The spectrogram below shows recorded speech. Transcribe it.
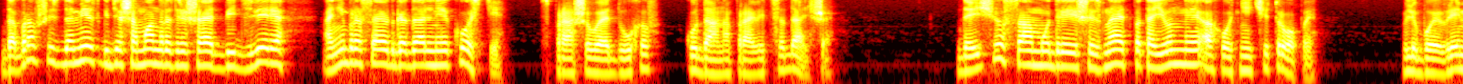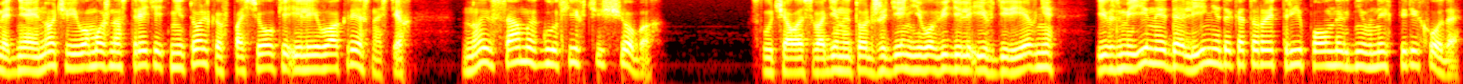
Добравшись до мест, где шаман разрешает бить зверя, они бросают гадальные кости, спрашивая духов, куда направиться дальше. Да еще сам мудрейший знает потаенные охотничьи тропы. В любое время дня и ночи его можно встретить не только в поселке или его окрестностях, но и в самых глухих чащобах. Случалось, в один и тот же день его видели и в деревне, и в Змеиной долине, до которой три полных дневных перехода.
